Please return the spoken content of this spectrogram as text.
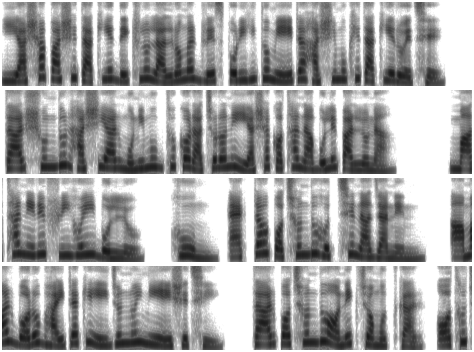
ইয়াসা পাশে তাকিয়ে দেখল লালরঙার ড্রেস পরিহিত মেয়েটা হাসি মুখে তাকিয়ে রয়েছে। তার সুন্দর হাসি আর মণিমুগ্ধকর আচরণে ইয়াসা কথা না বলে পারল না। মাথা নেড়ে ফ্রি হয়েই বলল, হুম, একটাও পছন্দ হচ্ছে না জানেন। আমার বড় ভাইটাকে এই জন্যই নিয়ে এসেছি। তার পছন্দ অনেক চমৎকার। অথচ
